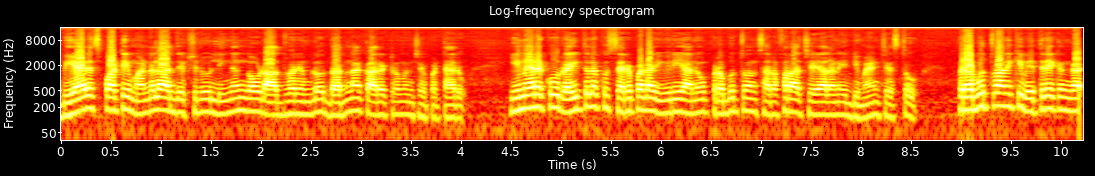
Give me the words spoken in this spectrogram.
బీఆర్ఎస్ పార్టీ మండల అధ్యక్షుడు లింగంగౌడ్ ఆధ్వర్యంలో ధర్నా కార్యక్రమం చేపట్టారు. ఈ మేరకు రైతులకు సరిపడా యూరియాను ప్రభుత్వం సరఫరా చేయాలని డిమాండ్ చేస్తూ ప్రభుత్వానికి వ్యతిరేకంగా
